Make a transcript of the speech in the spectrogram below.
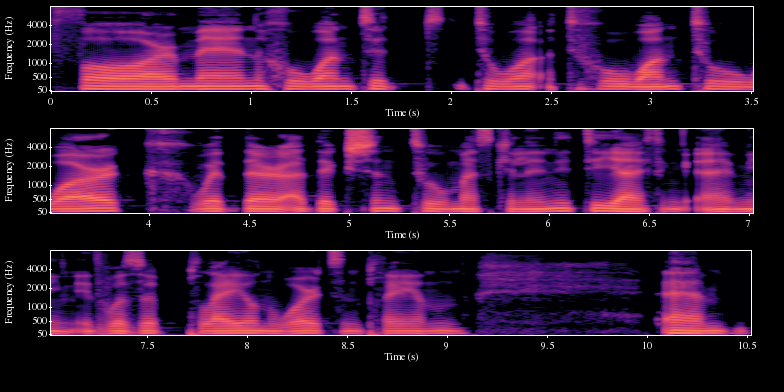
for men who wanted to who want to work with their addiction to masculinity. I think I mean it was a play on words and play on um,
